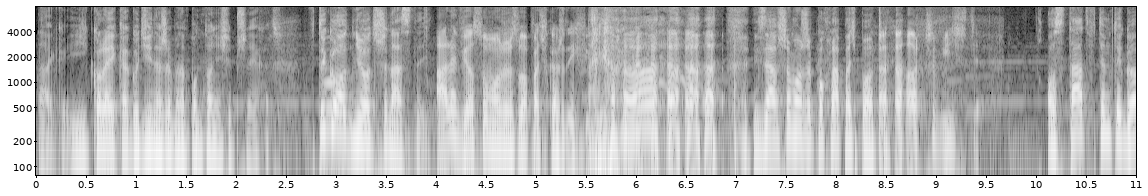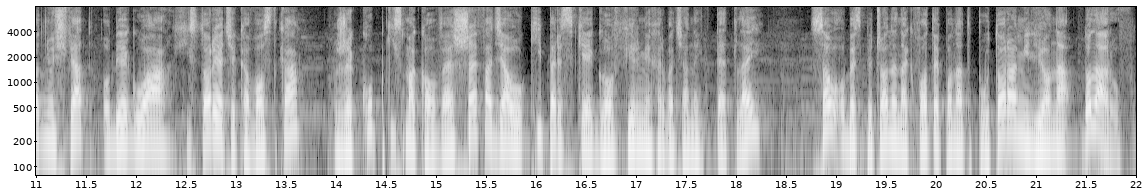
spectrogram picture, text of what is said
Tak, i kolejka godzinę, żeby na pontonie się przejechać. W tygodniu o 13. Ale wiosło możesz złapać w każdej chwili. I zawsze może pochlapać po oczach. Oczywiście. Ostat w tym tygodniu świat obiegła historia ciekawostka, że kubki smakowe szefa działu kiperskiego w firmie herbacianej Tetley są ubezpieczone na kwotę ponad 1,5 miliona dolarów.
